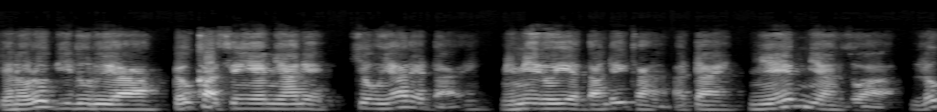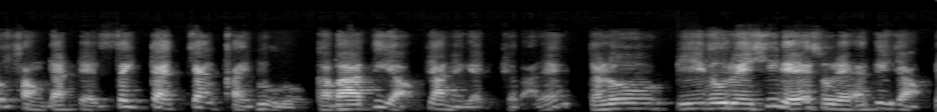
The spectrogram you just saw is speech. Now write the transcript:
ကျွန်တော်တို့ပြည်သူတွေဟာဒုက္ခဆင်းရဲများနဲ့ကြုံရတဲ့အတိုင်းမိမိတို့ရဲ့တန်တိဋ္ဌာန်အတိုင်းမြဲမြံစွာလှုပ်ဆောင်တတ်တဲ့စိတ်တက်ကြန့်ခိုင်မှုကိုကဘာတိအောင်ပြနိုင်ခဲ့ပြီဖြစ်ပါတယ်ဒါလို့ပြည်သူတွေရှိတယ်ဆိုတဲ့အသည့်ကြောင့်တ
